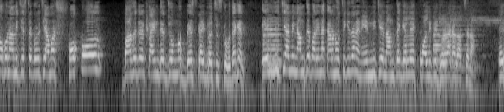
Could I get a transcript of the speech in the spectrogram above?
তখন আমি চেষ্টা করেছি আমার সকল বাজেটের ক্লায়েন্টের জন্য বেস্ট গাড়িগুলো চুজ করব। দেখেন এর নিচে আমি নামতে পারি না কারণ হচ্ছে কি জানেন এর নিচে নামতে গেলে কোয়ালিটি ধরে রাখা যাচ্ছে না। এই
